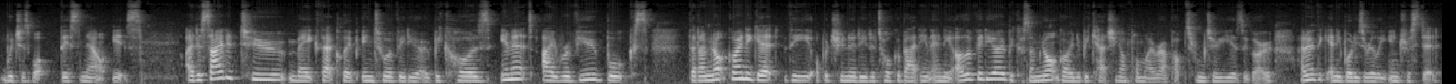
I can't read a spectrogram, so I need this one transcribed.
which is what this now is. I decided to make that clip into a video because in it I review books that I'm not going to get the opportunity to talk about in any other video because I'm not going to be catching up on my wrap-ups from two years ago. I don't think anybody's really interested.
